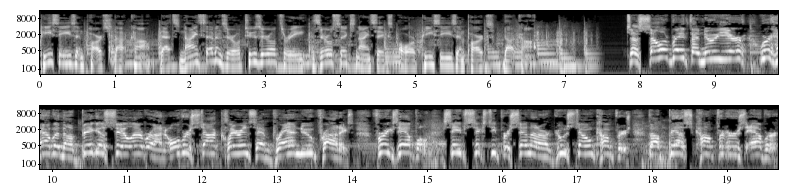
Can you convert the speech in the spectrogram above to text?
PCsandParts.com. That's 970-203-0696 or PCsandParts.com. To celebrate the new year, we're having the biggest sale ever on overstock clearance and brand new products. For example, save 60% on our Goose Down comforters, the best comforters ever.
